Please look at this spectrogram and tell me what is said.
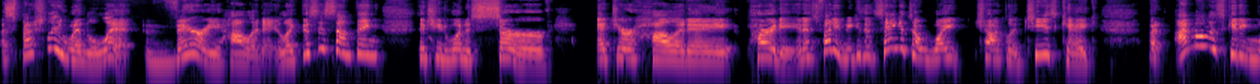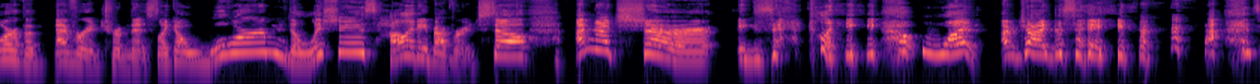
especially when lit, very holiday. Like this is something that you'd want to serve at your holiday party. And it's funny because it's saying it's a white chocolate cheesecake, but I'm almost getting more of a beverage from this, like a warm, delicious holiday beverage. So I'm not sure exactly what I'm trying to say here. Sometimes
